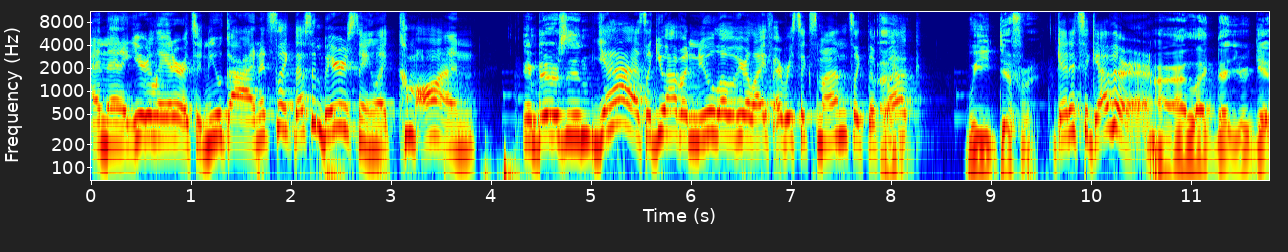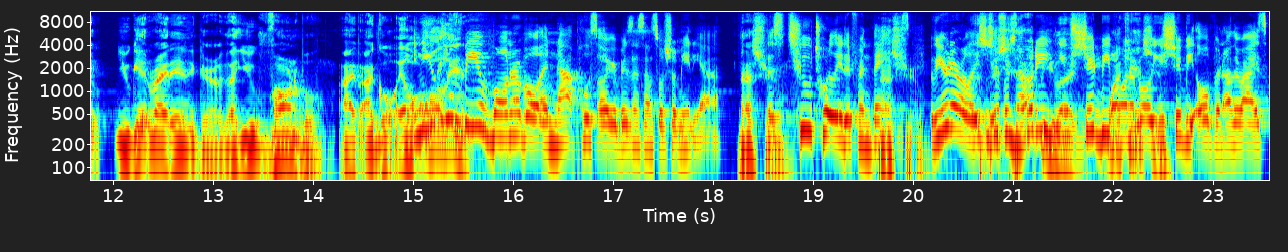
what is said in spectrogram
and then a year later it's a new guy and it's like that's embarrassing. Like come on, Embarrassing. yeah, it's like you have a new love of your life every six months. Like the uh, fuck, We different. get it together. I, I like that you get you get right in it, girl. Like you vulnerable. I, I go all, And you all can in. be vulnerable and not post all your business on social media. That's true. That's two totally different things. That's true. If you're in a relationship with somebody, happy, you like, should be vulnerable. you? You should be open. Otherwise,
